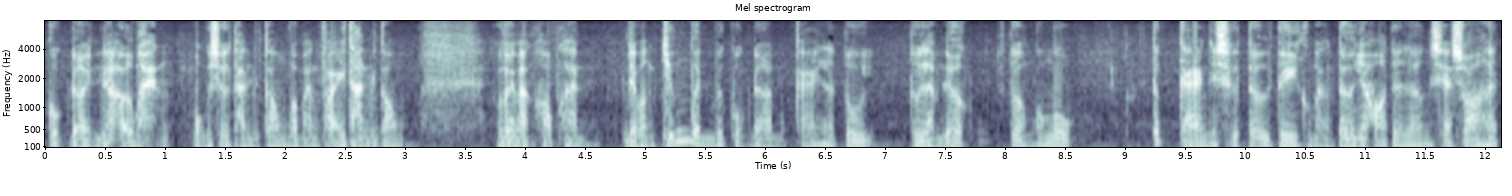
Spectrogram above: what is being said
Cuộc đời nợ bạn, một cái sự thành công và bạn phải thành công về mặt học hành, để bằng chứng minh với cuộc đời một cái là tôi tôi làm được, tôi không có ngu. Tất cả cái sự tự ti của bạn từ nhỏ tới lớn sẽ xóa hết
